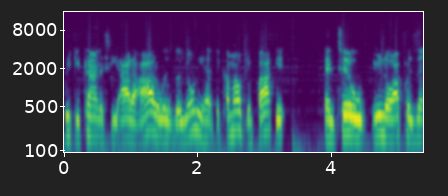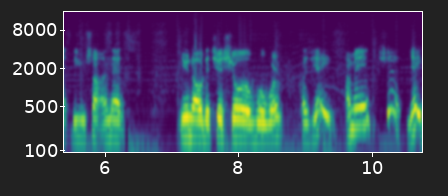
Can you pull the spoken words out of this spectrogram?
we could kind of see eye to eye as though you only have to come out your pocket until, you know, I present to you something that's, you know, that you're sure will work. Cause Ye, I mean, shit, Ye,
